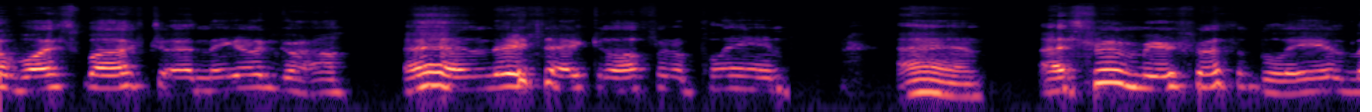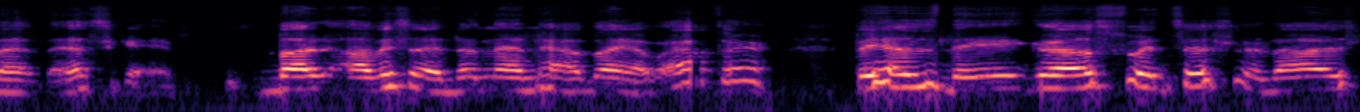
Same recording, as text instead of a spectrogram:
a voice box and the young girl. And they take off in a plane. And I assume you're supposed to believe that they escape. But obviously it doesn't end happily ever after because the girl's twin sister dies,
